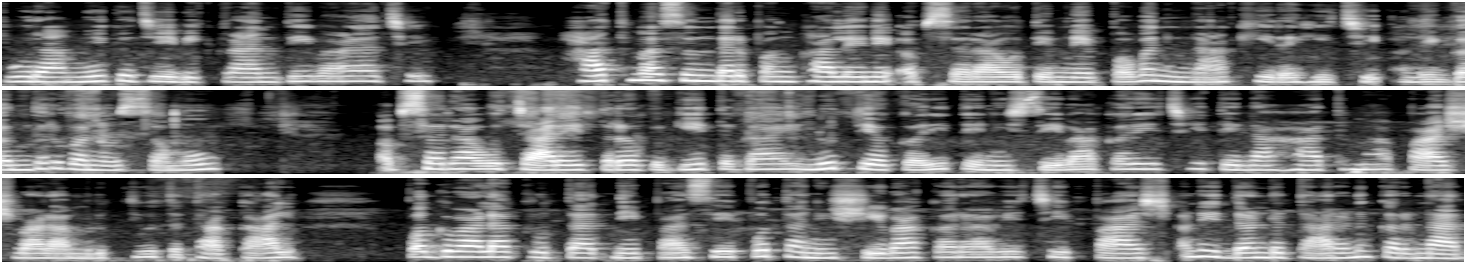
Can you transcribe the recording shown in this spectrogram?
પૂરા મેઘ જેવી ક્રાંતિવાળા છે. હાથમાં સુંદર પંખા લઈને અપ્સરાઓ તેમને પવન નાખી રહી છે અને ગંધર્વનો સમૂહ અપ્સરાઓ ચારે તરફ ગીત ગાય, નૃત્ય કરી, તેની સેવા કરે છે. તેના હાથમાં પાશવાળા મૃત્યુ તથા કાલ પગવાળા કૃતાર્થની પાસે પોતાની સેવા કરાવે છે. પાશ અને દંડ ધારણ કરનાર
